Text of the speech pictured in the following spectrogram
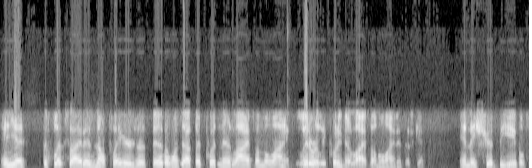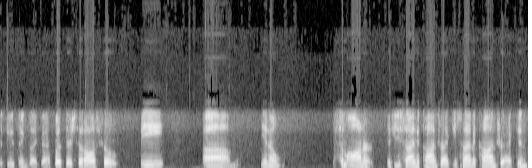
and yet the flip side is no. Players are they're the ones out there putting their lives on the line, literally putting their lives on the line in this game, and they should be able to do things like that. But there should also be um, you know, some honor. If you sign a contract, you sign a contract, and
